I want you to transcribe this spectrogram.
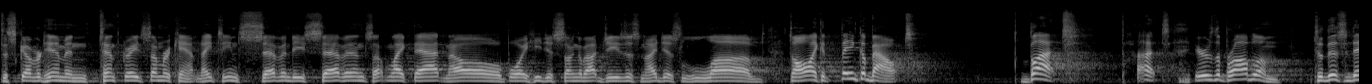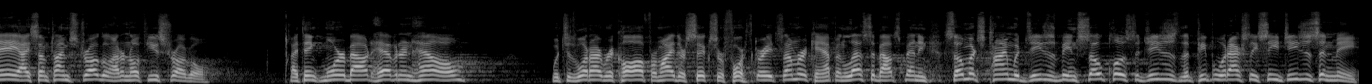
Discovered him in 10th grade summer camp, 1977, something like that. And oh boy, he just sung about Jesus, and I just loved. It's all I could think about. But, but, here's the problem. To this day, I sometimes struggle. I don't know if you struggle. I think more about heaven and hell which is what I recall from either sixth or fourth grade summer camp, and less about spending so much time with Jesus, being so close to Jesus that people would actually see Jesus in me.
